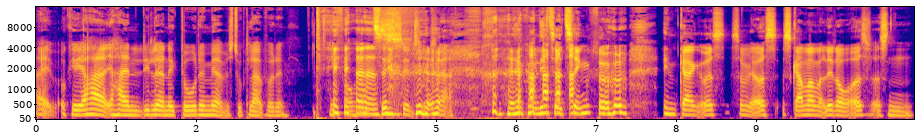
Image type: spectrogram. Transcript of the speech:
Ej, okay, jeg har, jeg har en lille anekdote mere, hvis du er klar på det. I forhold til. Sindssygt klar. jeg kom lige til at tænke på en gang også, som jeg også skammer mig lidt over også, og sådan,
